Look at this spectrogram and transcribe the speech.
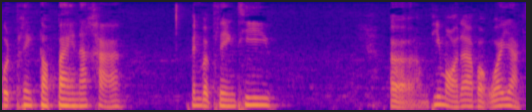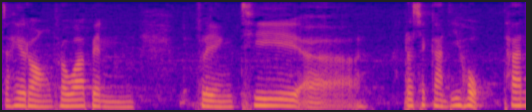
บทเพลงต่อไปนะคะ เป็นบทเพลงที่พี่หมอดาบอกว่าอยากจะให้ร้อง เพราะว่าเป็นเพลงที่รัชกาลที่ 6 ท่าน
